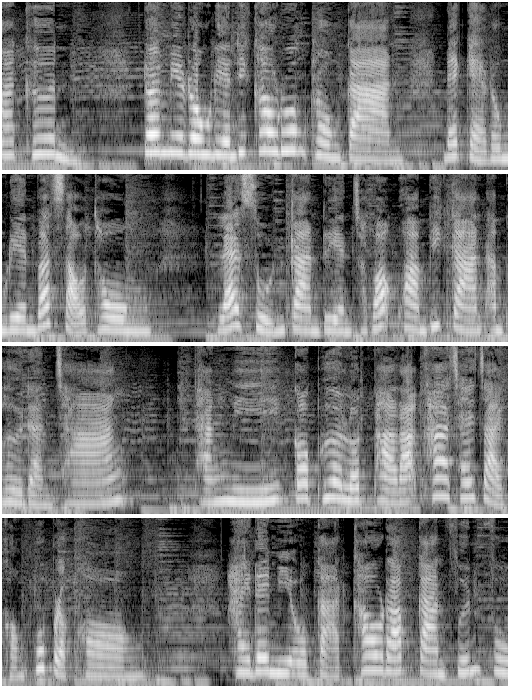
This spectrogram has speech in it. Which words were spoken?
มากขึ้น โดยมีโรงเรียนที่เข้าร่วมโครงการ ได้แก่โรงเรียนวัดเสาธง และศูนย์การเรียนเฉพาะความพิการอำเภอด่านช้าง ทั้งนี้ก็เพื่อลดภาระค่าใช้จ่ายของผู้ปกครอง ให้ได้มีโอกาสเข้ารับการฟื้นฟู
